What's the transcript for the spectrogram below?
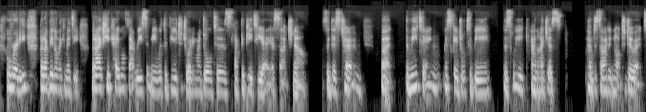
already, but I've been on the committee. But I actually came off that recently with the view to joining my daughter's, like the PTA as such now for this term. But the meeting is scheduled to be this week, and I just have decided not to do it.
